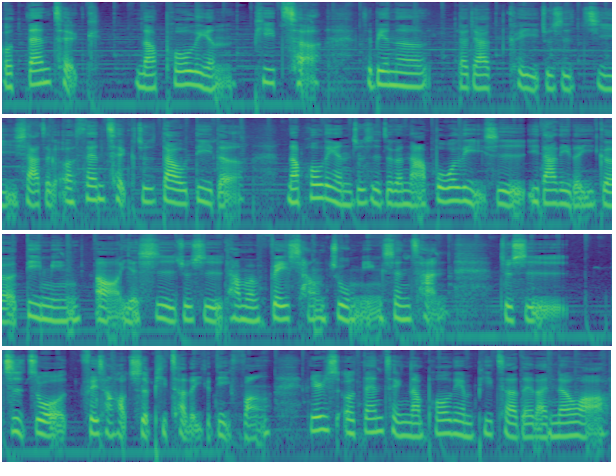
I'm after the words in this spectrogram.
authentic Napoleon pizza，这边呢大家可以就是记一下这个 authentic，就是道地的。 Napoleon 就是这个拿波利，是意大利的一个地名啊，也是就是他们非常著名生产，就是制作非常好吃的披萨的一个地方。There is authentic Napoleon pizza that I know of.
